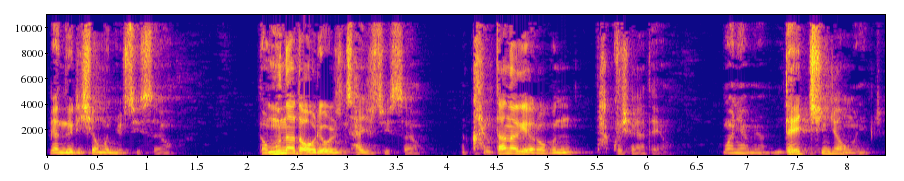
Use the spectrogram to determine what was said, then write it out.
며느리 시어머니일 수 있어요. 너무나도 어려울 사이일 수 있어요. 간단하게 여러분 바꾸셔야 돼요. 뭐냐면 내 친정 어머니죠.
